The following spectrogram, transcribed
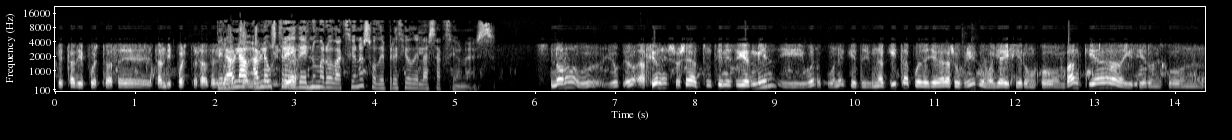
que está dispuesto a hacer, están dispuestos a hacer... Pero habla, habla usted del número de acciones o de precio de las acciones. No, no, yo creo, acciones, o sea, tú tienes 10.000 y bueno, pone que una quita puede llegar a sufrir como ya hicieron con Bankia, hicieron con,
